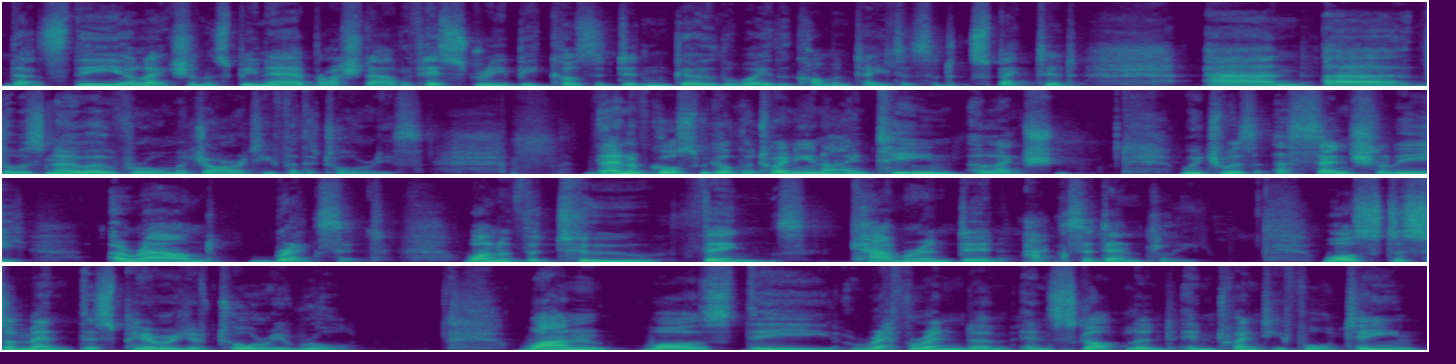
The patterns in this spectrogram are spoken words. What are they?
That's the election that's been airbrushed out of history because it didn't go the way the commentators had expected, and uh, there was no overall majority for the Tories. Then, of course, we got the 2019 election, which was essentially around Brexit. One of the two things Cameron did accidentally was to cement this period of Tory rule. One was the referendum in Scotland in 2014.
